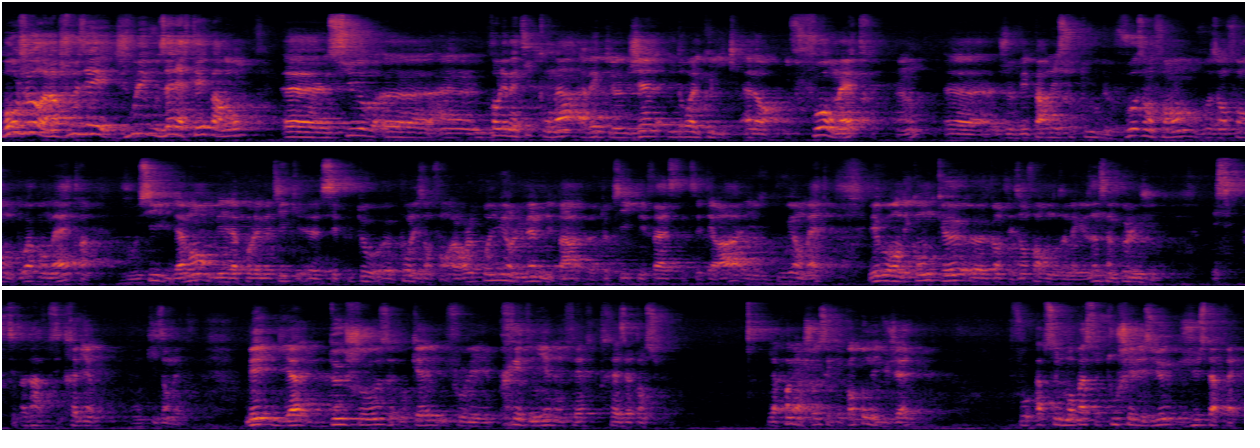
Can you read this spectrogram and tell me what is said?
Bonjour, alors je, vous ai, je voulais vous alerter pardon, euh, sur euh, une problématique qu'on a avec le gel hydroalcoolique. Alors, il faut en mettre, hein, euh, je vais parler surtout de vos enfants, vos enfants doivent en mettre, vous aussi évidemment, mais la problématique euh, c'est plutôt euh, pour les enfants. Alors le produit en lui-même n'est pas euh, toxique, néfaste, etc. et vous pouvez en mettre, mais vous vous rendez compte que quand les enfants rentrent dans un magasin, c'est un peu le jeu. Et c'est pas grave, c'est très bien hein, qu'ils en mettent. Mais il y a deux choses auxquelles il faut les prévenir et faire très attention. La première chose, c'est que quand on met du gel, il ne faut absolument pas se toucher les yeux juste après.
